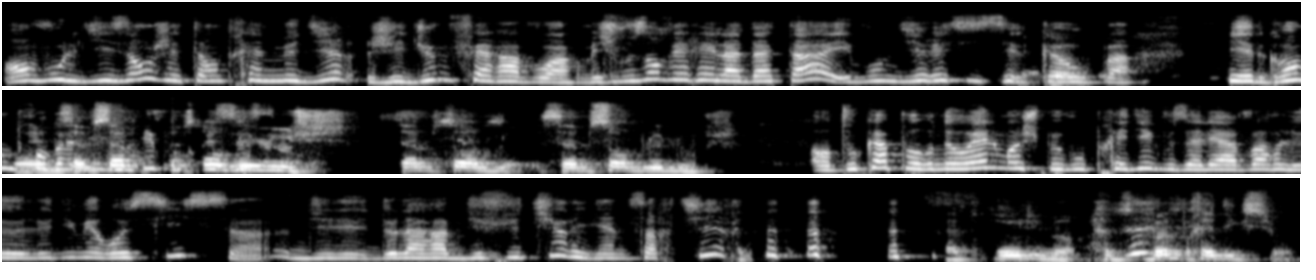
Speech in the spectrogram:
en vous le disant, j'étais en train de me dire, j'ai dû me faire avoir, mais je vous enverrai la data et vous me direz si c'est le cas ou pas. Il y a de grandes probabilités. Ça, me semble louche. Ça me semble, ça me semble louche. En tout cas, pour Noël, moi, je peux vous prédire que vous allez avoir le, numéro 6 du, de l'Arabe du futur. Il vient de sortir. Absolument. Bonne prédiction.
